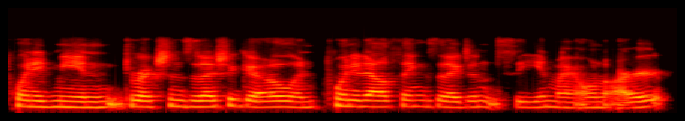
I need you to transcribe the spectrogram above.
pointed me in directions that I should go and pointed out things that I didn't see in my own art.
